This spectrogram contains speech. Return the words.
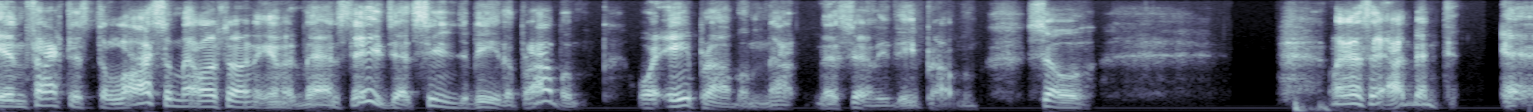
in fact, it's the loss of melatonin in advanced age that seems to be the problem, or a problem, not necessarily the problem. So, like I say, I've been. Eh,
